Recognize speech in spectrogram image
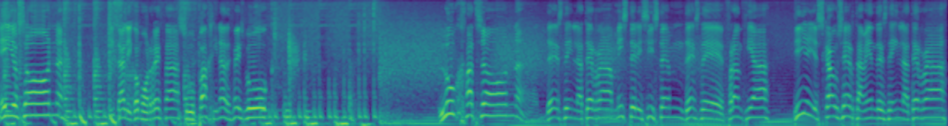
Ellos son, y tal y como reza su página de Facebook, Luke Hudson desde Inglaterra, Mystery System desde Francia, DJ Scouser también desde Inglaterra,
